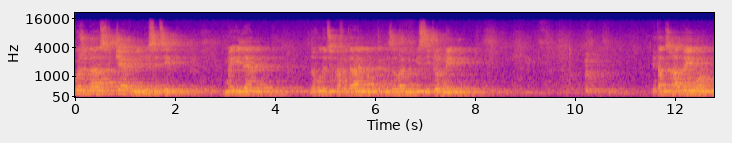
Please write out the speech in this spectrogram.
Кожен раз в червні місяці ми йдемо на вулицю Кафедральну, так називаємо в місті тюрми. І там згадуємо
